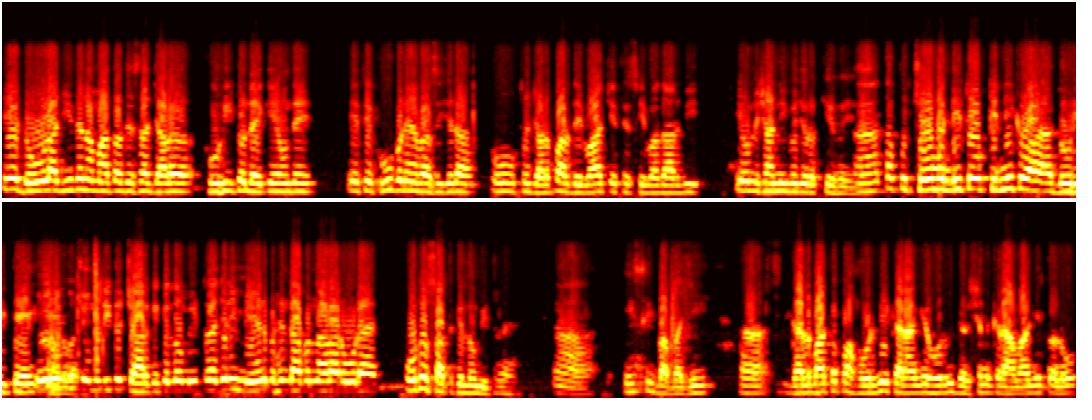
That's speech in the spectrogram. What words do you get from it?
ਇਹ ਡੋਲ ਆ ਜਿਹਦੇ ਨਾਲ ਮਾਤਾ ਦੇ ਸਾ ਜਲ ਖੂਹੀ ਤੋਂ ਲੈ ਕੇ ਆਉਂਦੇ। ਇੱਥੇ ਖੂਹ ਬਣਿਆ ਵਾ ਸੀ ਜਿਹੜਾ ਉਹ ਉੱਥੋਂ ਜਲ ਭਰਦੇ ਬਾਅਦ 'ਚ ਇੱਥੇ ਸੇਵਾਦਾਰ ਵੀ ਇਹ ਉਹ ਨਿਸ਼ਾਨੀ ਵਜੋਂ ਰੱਖੇ ਹੋਏ ਆ। ਤਾਂ ਪੁੱਛੋ ਮੰਡੀ ਤੋਂ ਕਿੰਨੀ ਕੁ ਦੂਰੀ ਤੇ ਇਹ? ਪੁੱਛੋ ਮੰਡੀ ਤੋਂ 4 ਕਿਲੋਮੀਟਰ ਹੈ ਜਿਹੜੀ ਮੇਨ ਬਠਿੰਡਾ ਬਰਨਾਲਾ ਰੋਡ ਹੈ ਉਹ ਤੋਂ 7 ਕਿਲੋਮੀਟਰ ਹੈ। ਹਾਂ ਇਹ ਸੀ ਬਾਬਾ ਜੀ। ਗੱਲਬਾਤ ਆਪਾਂ ਹੋਰ ਵੀ ਕਰਾਂਗੇ ਹੋਰ ਵੀ ਦਰਸ਼ਨ ਕਰਾਵਾਂਗੇ ਤੁਹਾਨੂੰ।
